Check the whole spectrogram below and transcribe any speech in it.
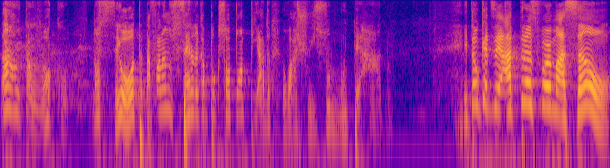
Ah, tá louco. Nossa, e outra, tá falando sério, daqui a pouco solta uma piada. Eu acho isso muito errado. Então, quer dizer, a transformação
